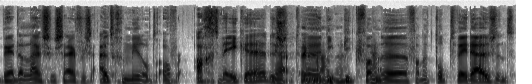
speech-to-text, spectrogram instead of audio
werden luistercijfers uitgemiddeld over acht weken. Hè? Dus ja, die piek van, de, van de top 2000.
